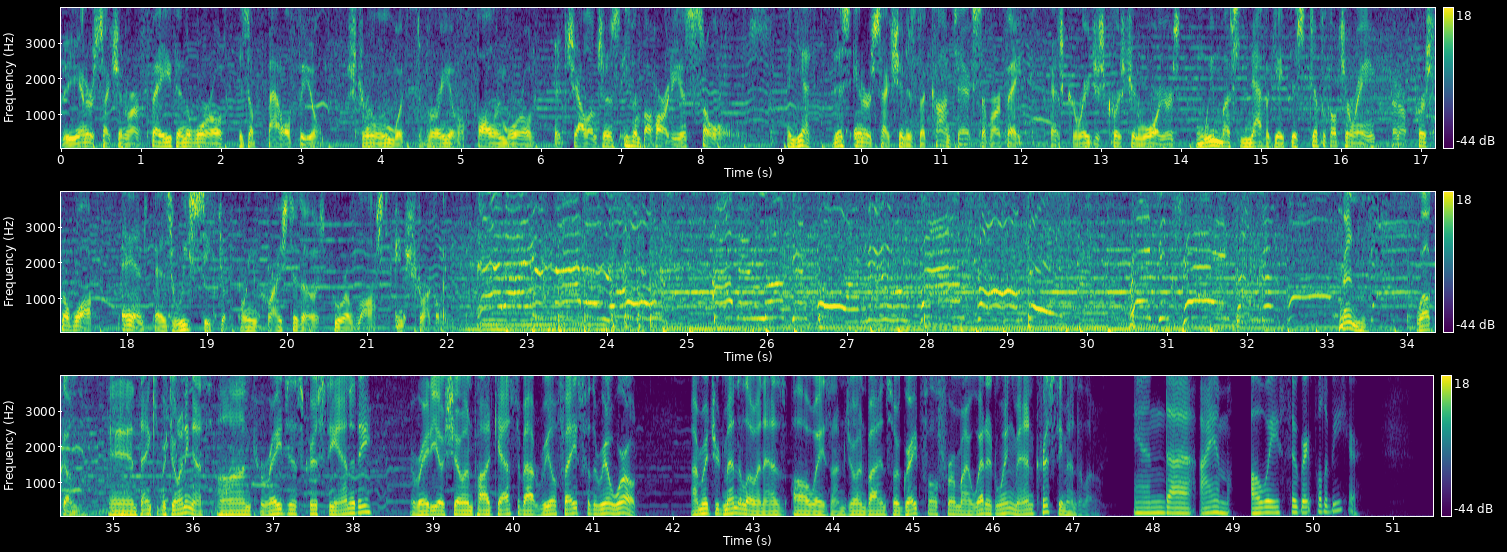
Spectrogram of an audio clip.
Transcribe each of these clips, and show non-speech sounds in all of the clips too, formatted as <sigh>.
The intersection of our faith and the world is a battlefield strewn with debris of a fallen world. It challenges even the hardiest souls. And yet, this intersection is the context of our faith. As courageous Christian warriors, we must navigate this difficult terrain in our personal walk and as we seek to bring Christ to those who are lost and struggling. Friends, welcome and thank you for joining us on Courageous Christianity, a radio show and podcast about real faith for the real world. I'm Richard Mendelow, and as always, I'm joined by and so grateful for my wedded wingman, Christy Mendelow. And uh, I am always so grateful to be here.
